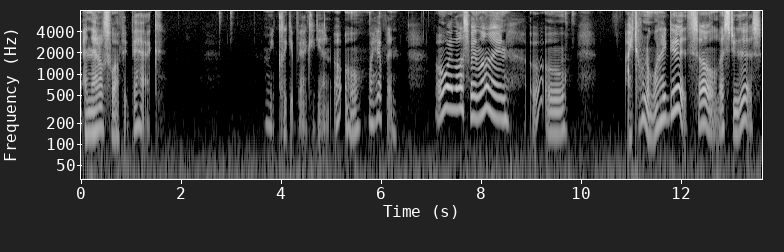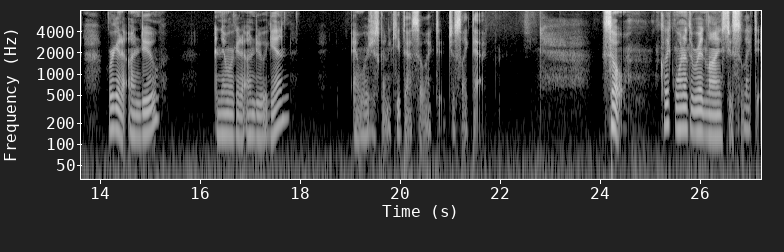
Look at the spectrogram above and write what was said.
and that'll swap it back. Let me click it back again. Uh-oh, what happened? Oh, I lost my line. Uh-oh. I don't know what I did. So, let's do this we're going to undo and then we're going to undo again and we're just going to keep that selected just like that. So click one of the red lines to select it.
